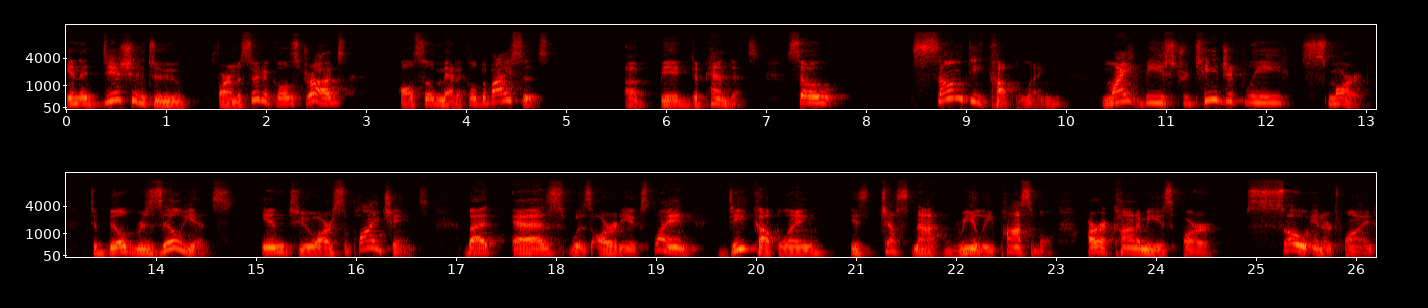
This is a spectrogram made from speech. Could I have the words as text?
In addition to pharmaceuticals, drugs, also medical devices, a big dependence. So some decoupling might be strategically smart to build resilience into our supply chains. But as was already explained, decoupling is just not really possible. Our economies are so intertwined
